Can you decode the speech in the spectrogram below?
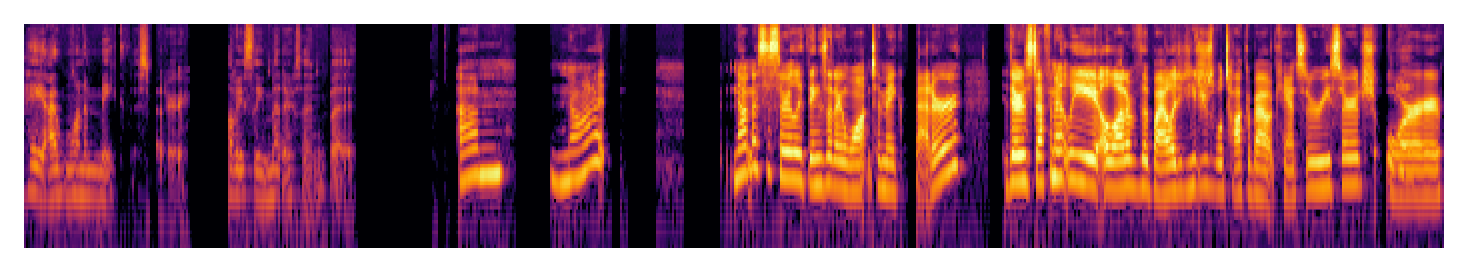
hey i want to make this better obviously medicine but Um, not not necessarily things that I want to make better. There's definitely a lot of the biology teachers will talk about cancer research or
